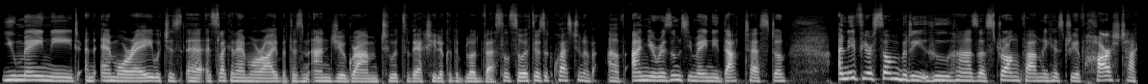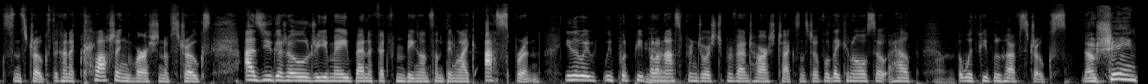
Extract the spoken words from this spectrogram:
you may need an MRA, which is uh, it's like an MRI, but there's an angiogram to it, so they actually look at the blood vessels. So if there's a question of, of aneurysms, you may need that test done. And if you're somebody who has a strong family history of heart attacks and strokes, the kind of clotting version of strokes, as you get older, you may benefit from being on something like aspirin. You know, we, we put people on aspirin, George, to prevent heart attacks and stuff. Well, they can also help with people who have strokes. Now, Shane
